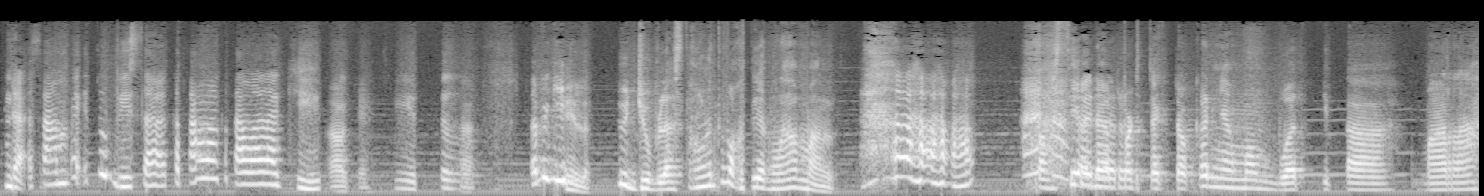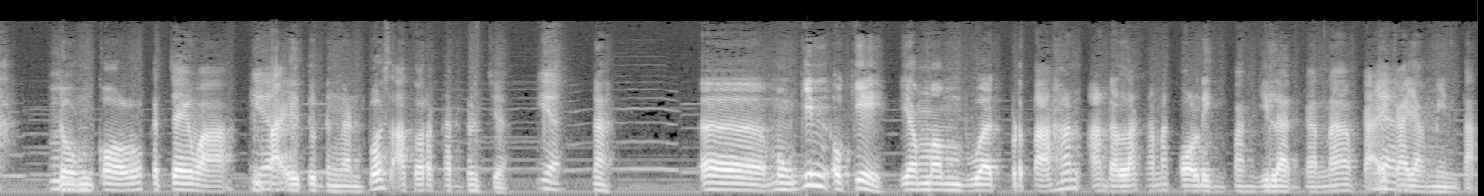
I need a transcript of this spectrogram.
ndak sampai itu bisa ketawa-ketawa lagi Hmm, Oke. gitu. Nah. Tapi gini loh, 17 tahun itu waktu yang lama loh. Pasti ada percekcokan yang membuat kita marah, Hmm. dongkol, kecewa, Iya. entah itu dengan bos atau rekan kerja. Iya. Nah, eh, mungkin oke yang membuat bertahan adalah karena calling panggilan karena KEK Iya. yang minta.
